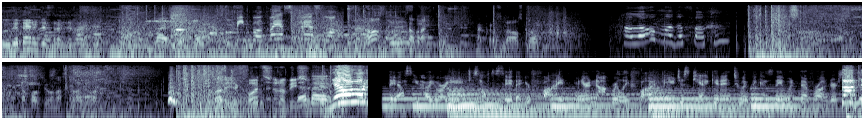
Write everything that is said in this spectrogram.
Wydaje mi się strasznie bardzo. Bipo, dwa ja stresłam. No, dobra. Akurat udało spał. Hello, motherfucker. Ja to nie kapał, że ona sprawiła oczywiście. They ask you how you are, you just have to say that you're fine when you're not really fine, but you just can't get into it because they would never understand. it.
